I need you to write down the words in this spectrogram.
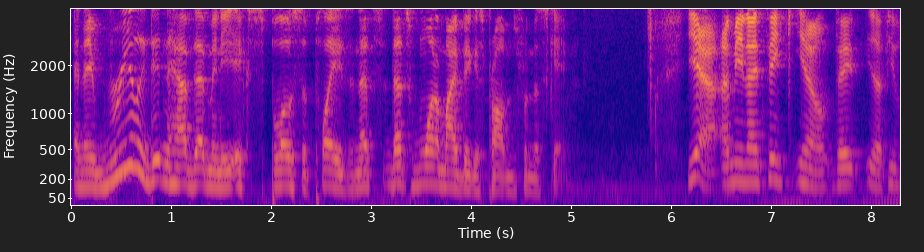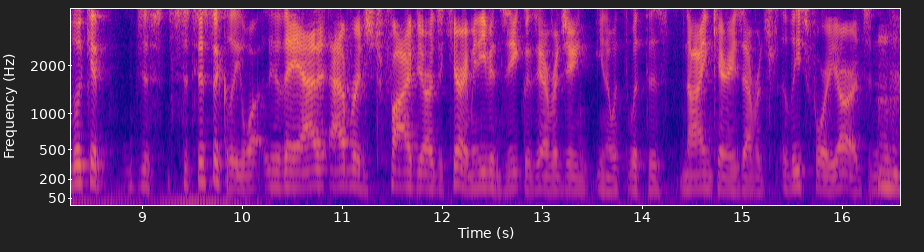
And they really didn't have that many explosive plays, and that's that's one of my biggest problems from this game. Yeah, I mean, I think you know they. You know, if you look at just statistically, they added, averaged five yards a carry. I mean, even Zeke was averaging, you know, with with his nine carries, averaged at least four yards. And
